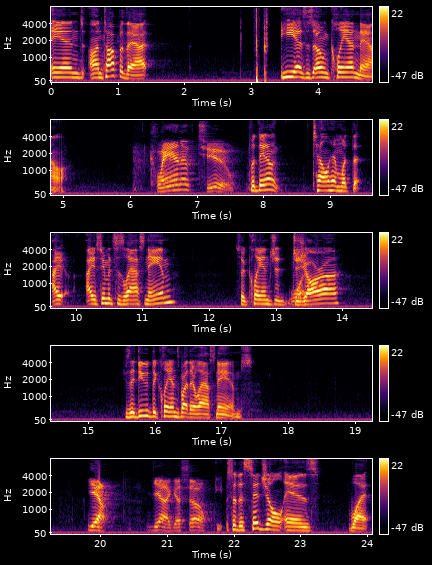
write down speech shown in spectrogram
and on top of that, he has his own clan now. Clan of two. But they don't tell him what the I I assume it's his last name. So Clan J- Jajara. Because they do the clans by their last names. Yeah. Yeah, I guess so. So the sigil is what?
